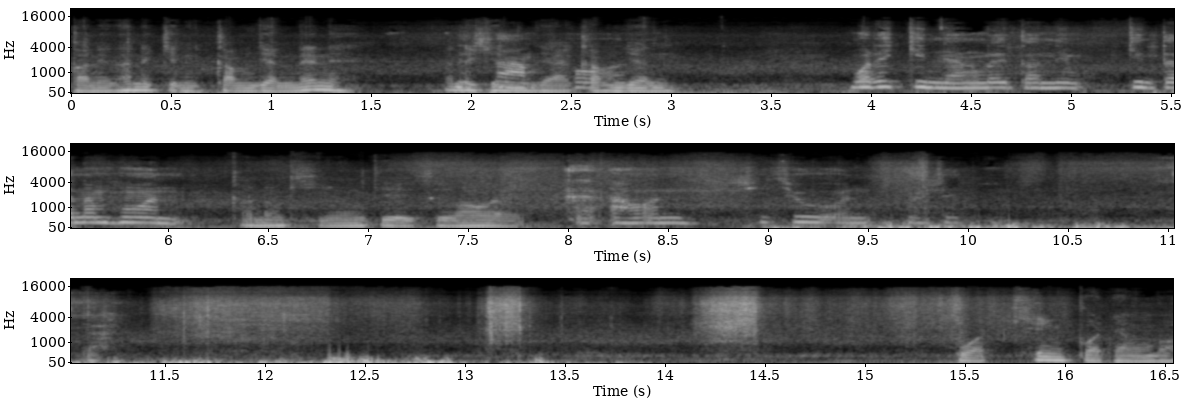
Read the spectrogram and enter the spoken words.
ตอนนี้ท่านได้กินกำเย็นได้เนี่ยท่านได้กินยากำเย็นบ่ได้กินหยังเลยตอนนี้กินแต่น้ำห้อนกับน้องขิงที่ซื้อมาไว้อะเอาอันทิชชู่อันมาใส่ จ้ะ ปวดขิ้งปวดหยังบ่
